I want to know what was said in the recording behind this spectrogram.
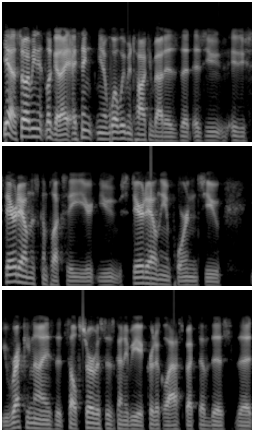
Yeah, so I mean, look, I, I think you know what we've been talking about is that as you as you stare down this complexity, you you stare down the importance, you you recognize that self service is going to be a critical aspect of this. That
